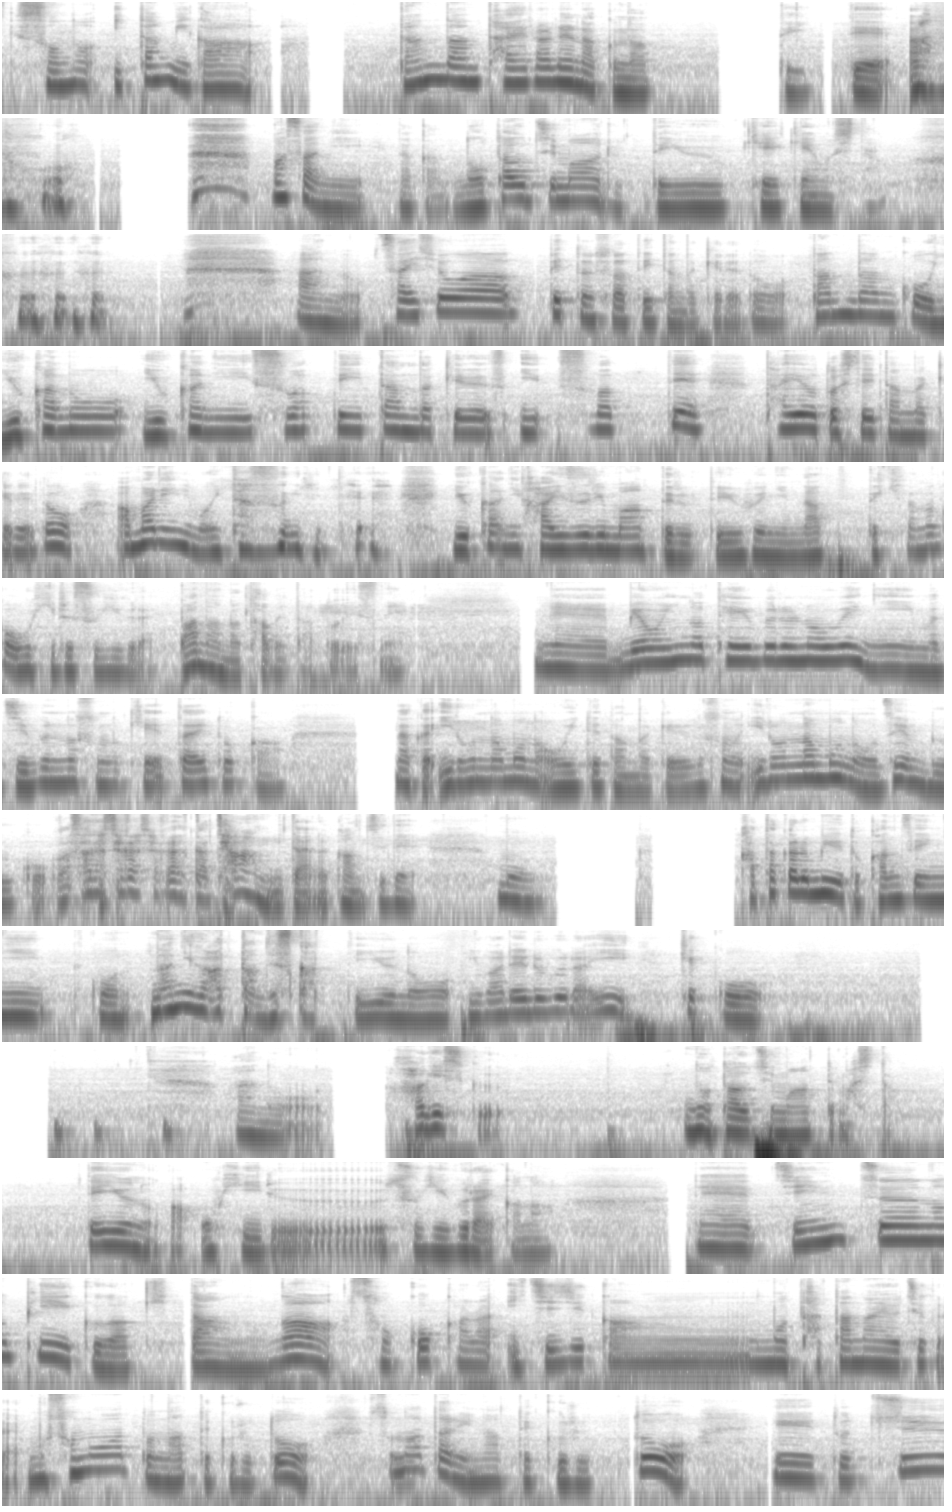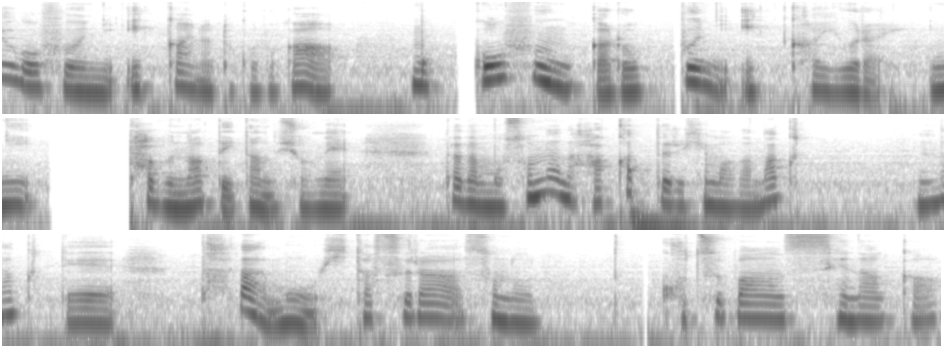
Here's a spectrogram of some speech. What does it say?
その痛みがだんだん耐えられなくなっていってあのまさになんかのたうち回るっていう経験をした あの最初はベッドに座っていたんだけれどだんだんこう床の床に座っていたんだけれど座って耐えようとしていたんだけれどあまりにも痛すぎて 床に這いずり回ってるっていう風になってきたのがお昼過ぎぐらいバナナ食べた後ですね。ね病院のテーブルの上に、まあ、自分のその携帯とかなんかいろんなものを置いてたんだけれどそのいろんなものを全部こうガサガサガサガサガチャンみたいな感じでもう傍から見ると完全にこう何があったんですかっていうのを言われるぐらい結構あの激しくのたうち回ってましたっていうのがお昼過ぎぐらいかな。で陣痛のピークが来たのがそこから1時間も経たないうちぐらいもうその後になってくるとその辺りになってくると,、えーと、15分に1回のところがもう5分か6分に1回ぐらいに多分なっていたんでしょうねただもうそんなの測ってる暇がなくなくてただもうひたすらその骨盤背中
